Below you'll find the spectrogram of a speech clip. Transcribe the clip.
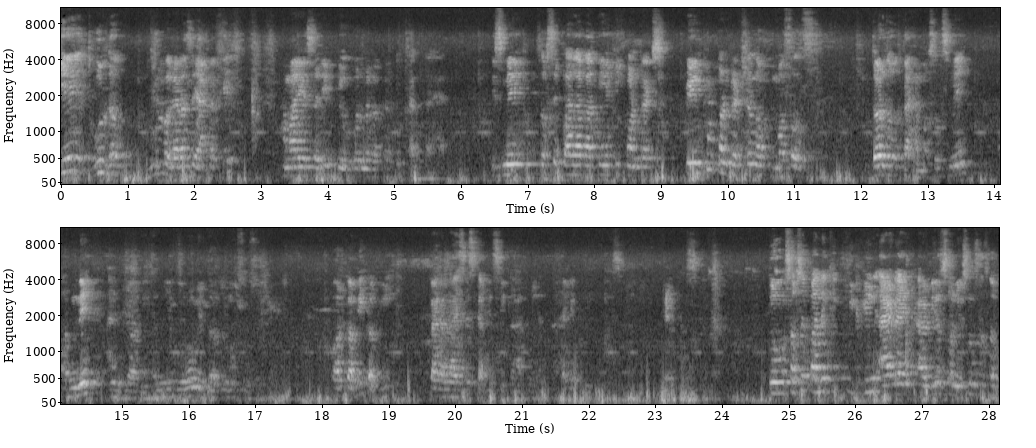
ये धूल धूल वगैरह से आकर के हमारे शरीर के ऊपर में रख करके फैलता है। इसमें सबसे पहला बात यह कि contraction painful contraction of muscles दर्द होता है मसल्स में। और नेक दोनों में दर्द महसूस होता है और कभी कभी पैरालिसिस का भी शिकार हो जाता है तो सबसे पहले कि क्लीन आयोडाइन आयोडीन सॉल्यूशन से सब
